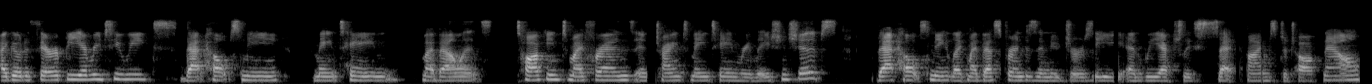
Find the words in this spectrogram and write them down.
I go to therapy every two weeks. That helps me maintain my balance. Talking to my friends and trying to maintain relationships, that helps me. Like my best friend is in New Jersey, and we actually set times to talk now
